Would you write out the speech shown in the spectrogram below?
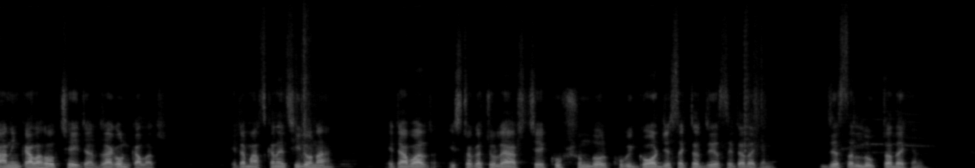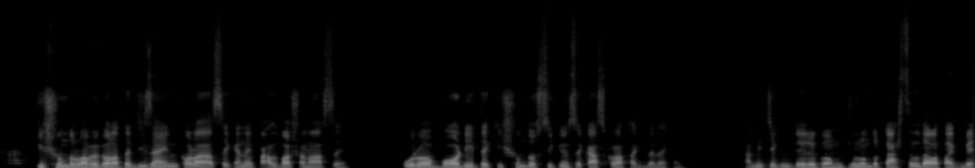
রানিং কালার হচ্ছে এটা, ড্রাগন কালার। এটা মাঝখানে ছিল না, এটা আবার স্টকে চলে আসছে, খুব সুন্দর, খুবই গর্জিয়াস একটা ড্রেস এটা, দেখেন। ড্রেসের লুকটা দেখেন। কি সুন্দরভাবে গলাতে ডিজাইন করা আছে এখানে, পাল বসানো আছে। পুরো বডিতে কি সুন্দর সিকোয়েন্সে কাজ করা থাকবে দেখেন। আর নিচে কিন্তু এরকম ঝুলন্ত টার্সেল দেওয়া থাকবে।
